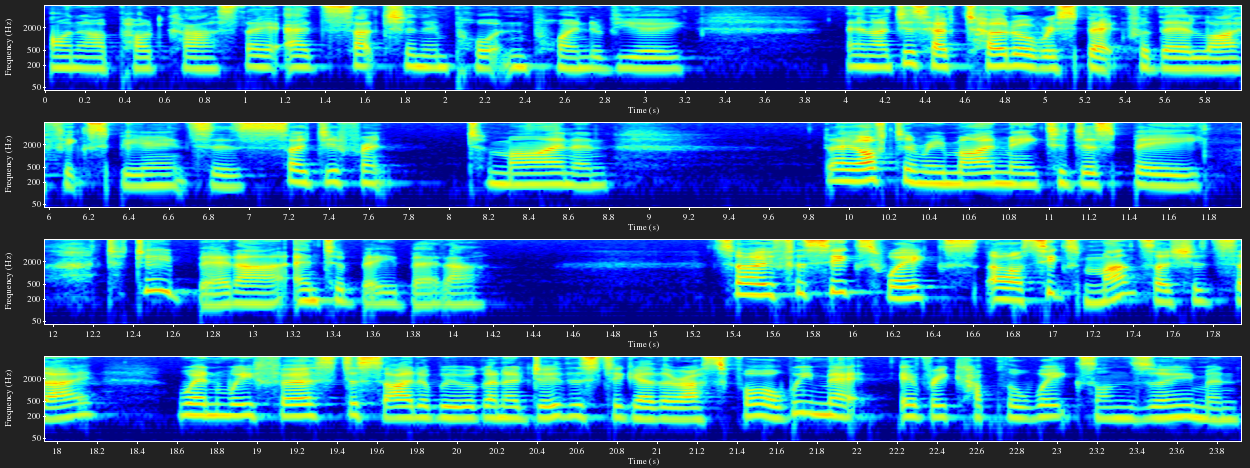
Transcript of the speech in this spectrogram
on our podcast. They add such an important point of view. And I just have total respect for their life experiences, so different to mine. And they often remind me to just be, to do better and to be better. So for six weeks, or six months, I should say, when we first decided we were going to do this together, us four, we met every couple of weeks on Zoom and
